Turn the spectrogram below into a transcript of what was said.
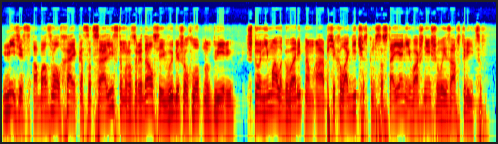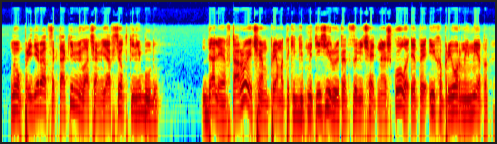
Мизис обозвал Хайка социалистом, разрыдался и выбежал, хлопнув дверью, что немало говорит нам о психологическом состоянии важнейшего из австрийцев. Но придираться к таким мелочам я все-таки не буду. Далее, второе, чем прямо-таки гипнотизирует эта замечательная школа, это их априорный метод –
